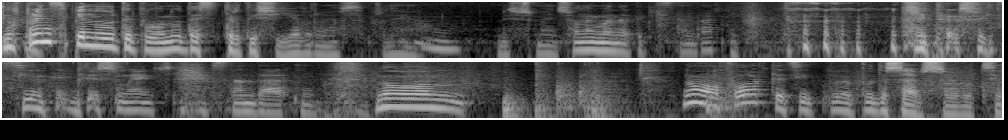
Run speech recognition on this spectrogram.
Ну, в принципі, ну, типу, ну десь 3 тисячі євро я все продаю. Більш-менш. Вони в мене такі стандартні. так що і ціни більш-менш стандартні. Ну, ну, форти ці подешевше, ці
